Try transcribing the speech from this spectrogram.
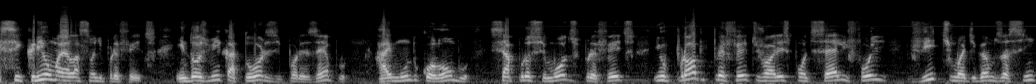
se cria uma relação de prefeitos. Em 2014, por exemplo, Raimundo Colombo se aproximou dos prefeitos e o próprio prefeito Juarez Ponticelli foi vítima, digamos assim,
